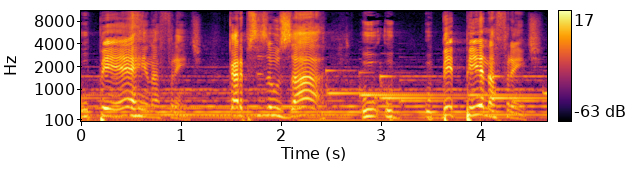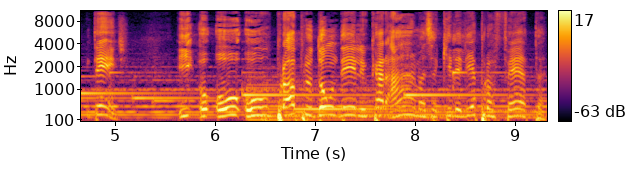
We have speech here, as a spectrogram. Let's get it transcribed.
o PR na frente, o cara precisa usar o, o, o BP na frente, entende? E, ou, ou, o próprio dom dele, o cara, ah, mas aquele ali é profeta.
